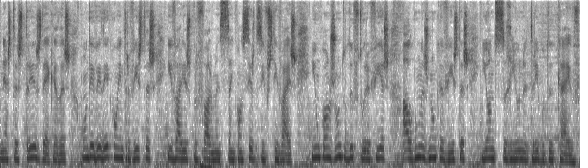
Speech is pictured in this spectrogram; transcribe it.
nestas três décadas. Um DVD com entrevistas e várias performances em concertos e festivais. E um conjunto de fotografias, algumas nunca vistas, e onde se reúne a tribo de Cave.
